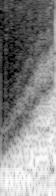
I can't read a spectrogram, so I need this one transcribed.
you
